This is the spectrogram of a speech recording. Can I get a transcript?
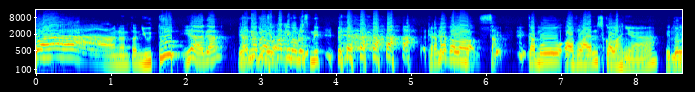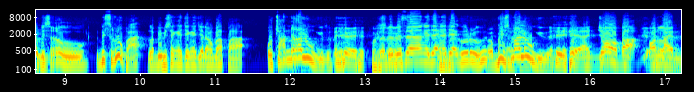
Wah, nonton YouTube. Iya kan? Yang dipercepat 15 menit. Karena kalau kamu offline sekolahnya itu lebih seru, Lebih seru, Pak. lebih bisa ngejek-ngejek sama bapak. Oh Chandra lu gitu. Lebih bisa ngejek-ngejek guru. Bisma lu gitu. Iya. Coba online.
